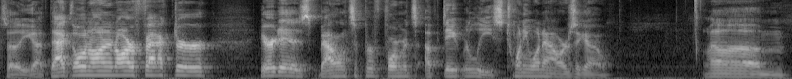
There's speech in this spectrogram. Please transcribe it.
So you got that going on in rFactor. Here it is, balance of performance update release 21 hours ago. Um,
